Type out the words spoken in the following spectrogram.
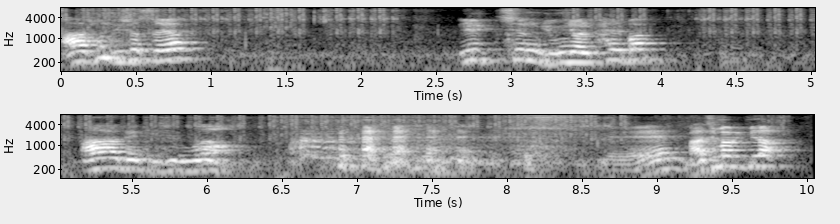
아, 손 드셨어요? 1층 6열 8번? 아, 네, 계시구나. 네, 마지막입니다.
